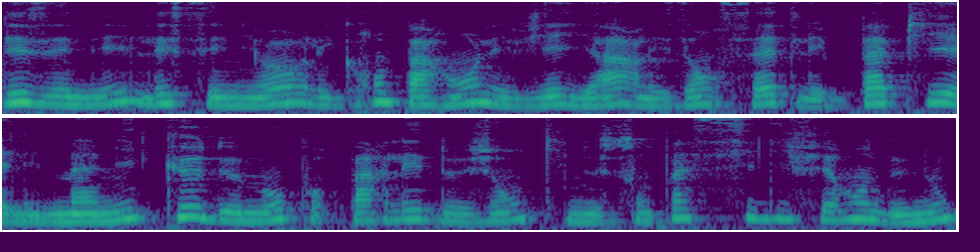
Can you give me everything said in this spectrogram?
les aînés, les seniors, les grands-parents, les vieillards, les ancêtres, les papiers et les mamies, que de mots pour parler de gens qui ne sont pas si différents de nous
